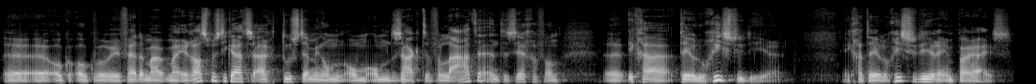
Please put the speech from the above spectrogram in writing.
eh, eh, ook, ook wel weer verder. Maar, maar Erasmus die krijgt dus eigenlijk toestemming om, om, om de zaak te verlaten. En te zeggen van, ik ga theologie studeren. Ik ga theologie studeren in Parijs.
